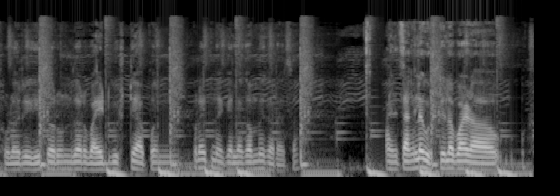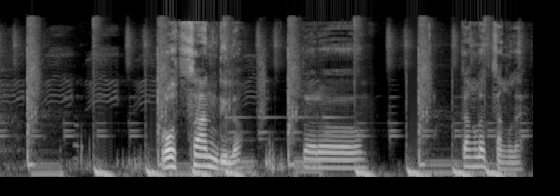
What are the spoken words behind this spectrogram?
थोडं हे करून जर वाईट गोष्टी आपण प्रयत्न केला कमी करायचा. आणि चांगल्या गोष्टीला वाढ प्रोत्साहन दिलं तर चांगलंच चांगलं आहे.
